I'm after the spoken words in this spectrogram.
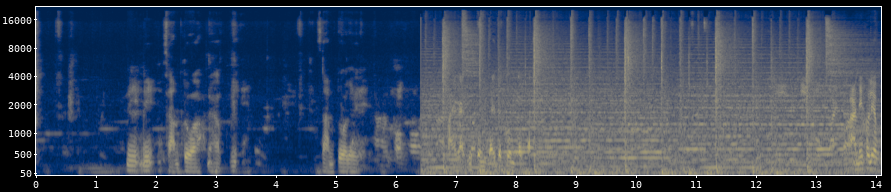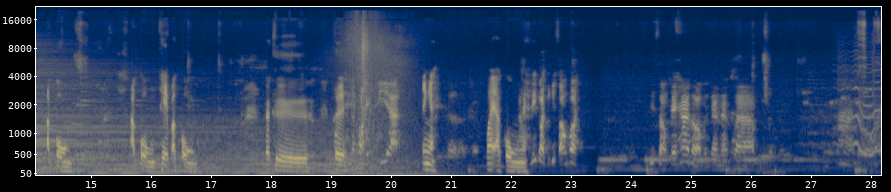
นี่นี่สามตัวนะครับ นี่สามตัวเลยทางขอพรไปแล้วทุกคนไปตะโกนตะกัด อันนี้เขาเรียกอากงอากง เทพอากง ก็คือเคยแล้วพอเอ็กพีอะนี่ไงเออไหว้อากงไง นี่ก่อนจุดที่สองก่อนจุดที่สองใช้ห้าดอกเหมือนกันนะครับห้าดอก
